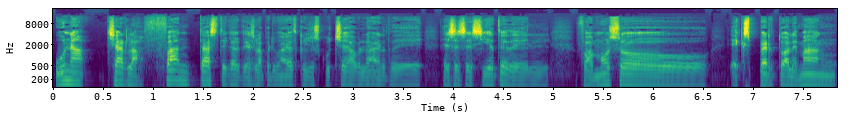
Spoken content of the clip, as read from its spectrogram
una charla fantástica, que es la primera vez que yo escuché hablar de SS7, del famoso experto alemán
